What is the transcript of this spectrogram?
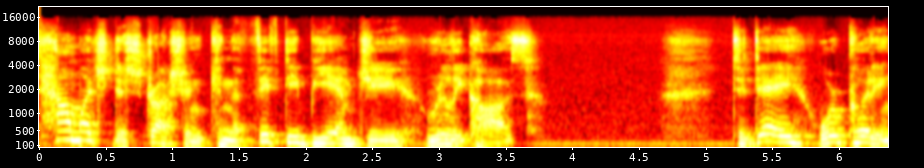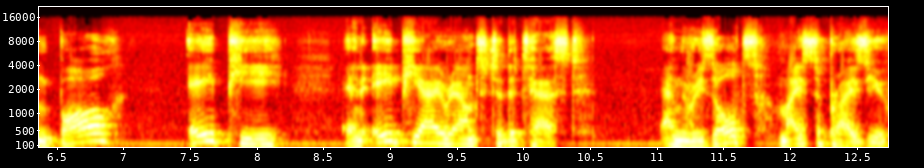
how much destruction can the 50 BMG really cause? Today, we're putting ball, AP, and API rounds to the test, and the results might surprise you.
